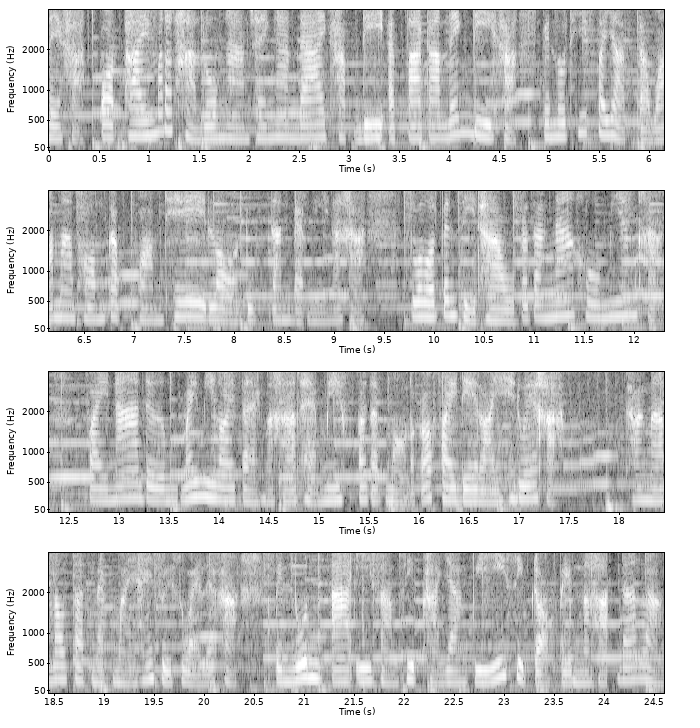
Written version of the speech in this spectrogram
เลยค่ะ ปลอดภัยมาตรฐานโรงงานใช้งานได้ขับดีอัตราการเร่งดีค่ะ เป็นรถที่ประหยัดแต่ว่ามาพร้อมกับความเท่หล่อดุดันแบบนี้นะคะ ตัวรถเป็นสีเทากระจังหน้าโครเมียมค่ะ ไฟหน้าเดิมไม่มีรอยแตกนะคะ แถมมีไฟตัดหมอกแล้วก็ไฟเดย์ไลท์ให้ด้วยค่ะ ทางนั้นเราจัดแม็กใหม่ให้สวยๆเลยค่ะ เป็นรุ่น RE 30ค่ะยางปี 20 ดอกเต็มนะคะ ด้านหลัง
